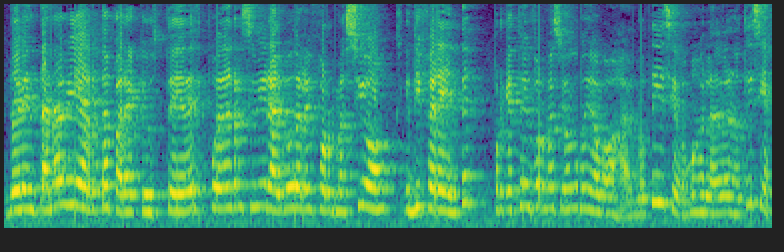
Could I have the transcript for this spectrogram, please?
de ventana abierta para que ustedes puedan recibir algo de la información diferente, porque esta información, como digo, vamos a ver noticias, vamos a hablar de las noticias,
